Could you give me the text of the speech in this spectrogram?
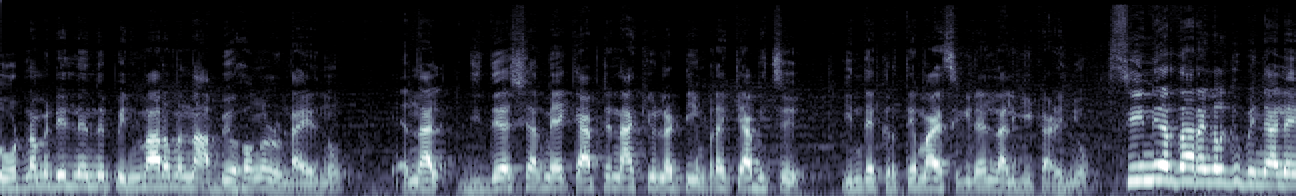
ടൂർണമെന്റിൽ നിന്ന് പിന്മാറുമെന്ന അഭ്യൂഹങ്ങളുണ്ടായിരുന്നു. എന്നാൽ ജിതേഷ് ശർമ്മയെ ക്യാപ്റ്റനാക്കിയുള്ള ടീം പ്രഖ്യാപിച്ച് ഇന്ത്യ കൃത്യമായ സിഗ്നൽ നൽകി കഴിഞ്ഞു. സീനിയർ താരങ്ങൾക്ക് പിന്നാലെ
